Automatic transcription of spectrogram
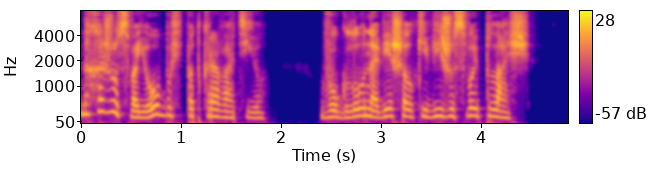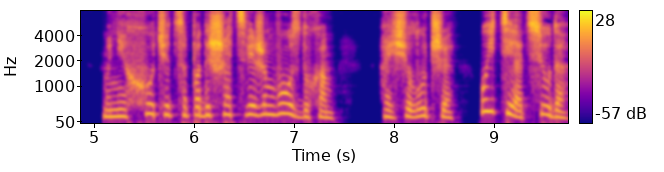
нахожу свою обувь под кроватью. В углу на вешалке вижу свой плащ. Мне хочется подышать свежим воздухом, а еще лучше Уйти отсюда.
